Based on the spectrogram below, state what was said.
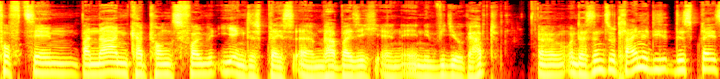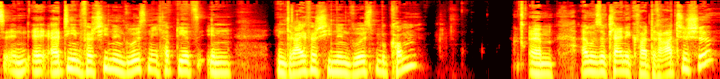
15 Bananenkartons voll mit E-Ink-Displays ähm, da bei sich in, in dem Video gehabt. Ähm, und das sind so kleine Di Displays. In, er hat die in verschiedenen Größen. Ich habe die jetzt in, in drei verschiedenen Größen bekommen. Ähm, einmal so kleine quadratische.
